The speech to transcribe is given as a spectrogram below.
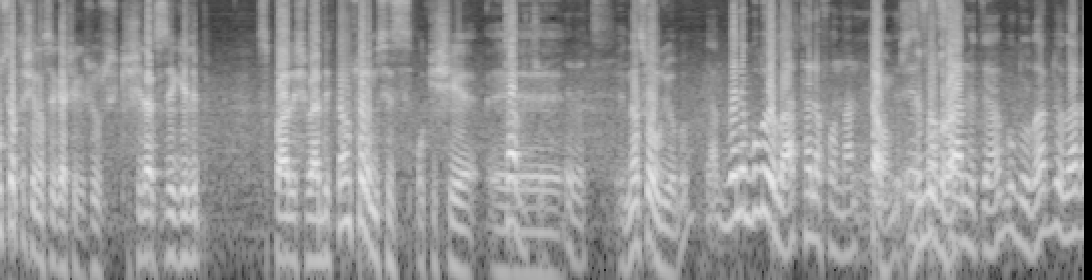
bu satışı nasıl gerçekleştiriyorsunuz? Kişiler size gelip sipariş verdikten sonra mı siz o kişiye e, Tabii ki. Evet. e, nasıl oluyor bu? Ya beni buluyorlar telefondan. Tamam, e, sizi sosyal buldular. medyada buldular. Diyorlar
